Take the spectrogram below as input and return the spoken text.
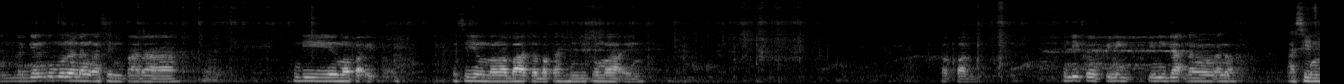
Yan, lagyan ko muna ng asin para hindi mapait. Kasi yung mga bata baka hindi kumain. Kapag hindi ko pinig, piniga ng ano, asin.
